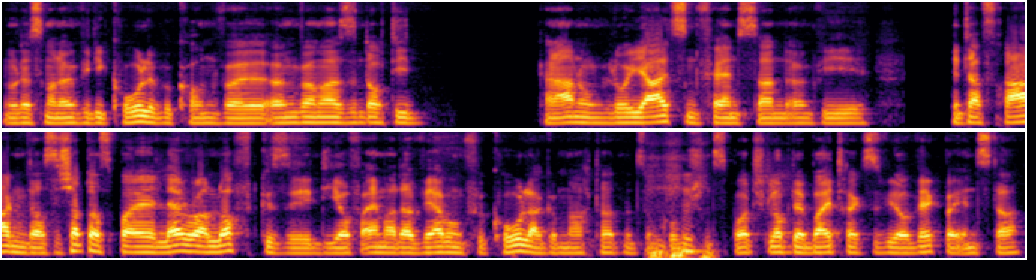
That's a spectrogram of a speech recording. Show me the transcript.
nur dass man irgendwie die Kohle bekommt, weil irgendwann mal sind auch die, keine Ahnung, loyalsten Fans dann irgendwie hinterfragen das. Ich habe das bei Lara Loft gesehen, die auf einmal da Werbung für Cola gemacht hat mit so einem komischen Spot. Ich glaube, der Beitrag ist wieder weg bei Insta.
